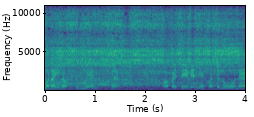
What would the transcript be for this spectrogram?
บ่ได้เนาะคุณแมนนะพราะไปเซเว่นเนี่ยเขาจะรู้นะ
